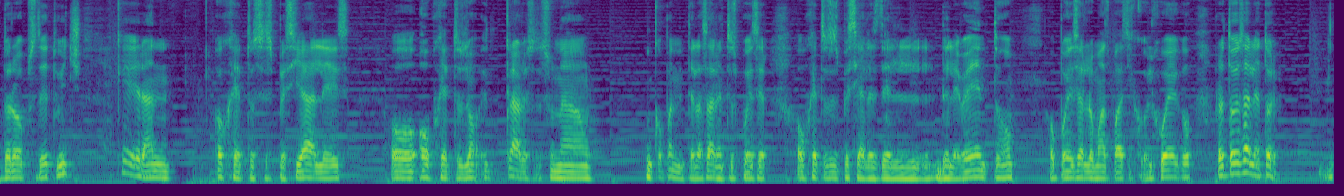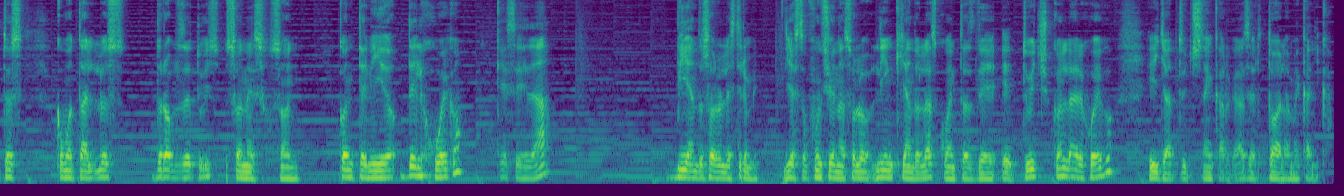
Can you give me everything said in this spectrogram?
drops de Twitch que eran objetos especiales o objetos. claro, eso es una, un componente al azar, entonces puede ser objetos especiales del, del, evento o puede ser lo más básico del juego, pero todo es aleatorio. Entonces, como tal, los drops de Twitch son eso, son contenido del juego que se da viendo solo el streaming. Y esto funciona solo linkeando las cuentas de eh, Twitch con la del juego y ya Twitch se encarga de hacer toda la mecánica.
